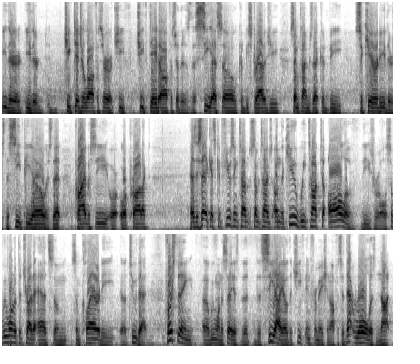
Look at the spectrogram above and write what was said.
either either chief digital officer or chief chief data officer. There's the CSO, could be strategy. Sometimes that could be security. There's the CPO, is that privacy or, or product? As I say, it gets confusing sometimes. On theCUBE, we talk to all of these roles, so we wanted to try to add some, some clarity uh, to that. First thing uh, we want to say is the, the CIO, the Chief Information Officer, that role is not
